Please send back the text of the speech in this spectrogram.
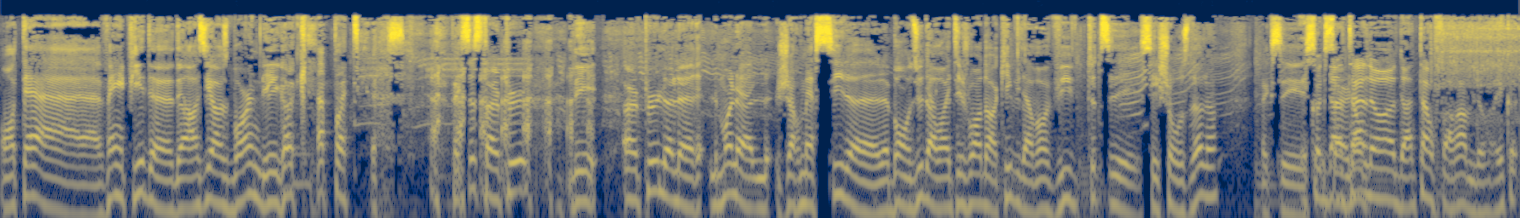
On était à 20 pieds de, de Ozzy Osbourne. Les gars capotaient. fait que ça, c'est un peu, les, un peu, là, le, le- moi, le- le- je remercie le, le bon Dieu d'avoir été joueur de hockey puis d'avoir vécu toutes ces, ces choses-là, là. Fait que c'est, Écoute, dans le temps, là, dans le temps au forum, là, écoute,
